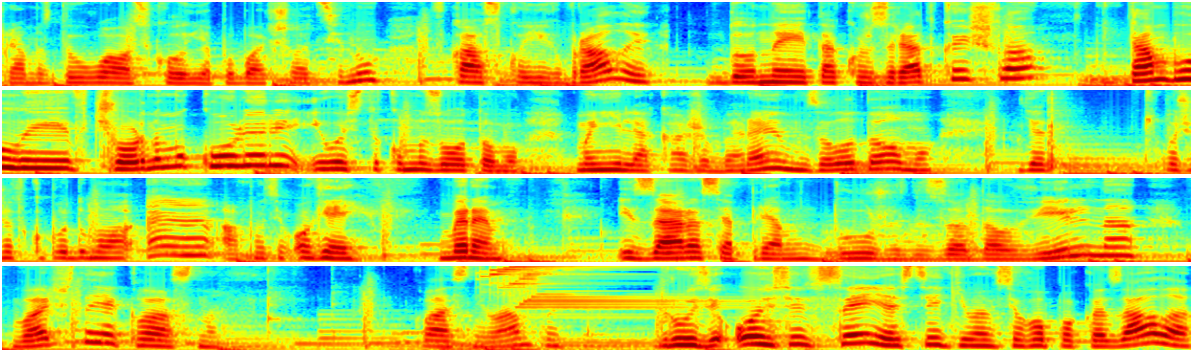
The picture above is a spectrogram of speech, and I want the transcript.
прямо здивувалась, коли я побачила ціну. В каску їх брали. До неї також зарядка йшла. Там були в чорному кольорі і ось такому золотому. Мені Ля каже, беремо в золотому. Я спочатку подумала, е, а потім окей, беремо. І зараз я прям дуже задовільна. Бачите, як класно? Класні лампи. Друзі, ось і все. Я стільки вам всього показала.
